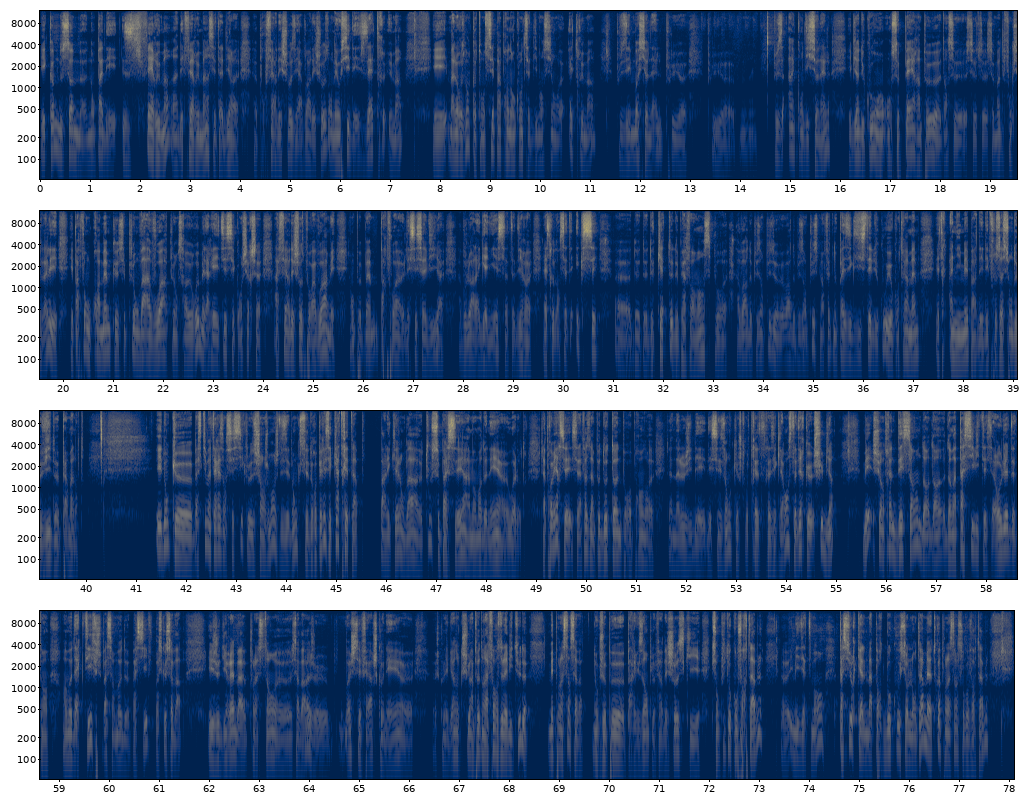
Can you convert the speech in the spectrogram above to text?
Et comme nous sommes non pas des fers humains, hein, des fers humains, c'est-à-dire pour faire des choses et avoir des choses, on est aussi des êtres humains. Et malheureusement, quand on ne sait pas prendre en compte cette dimension être humain, plus euh, euh, plus inconditionnel, et eh bien du coup on, se perd un peu euh, dans ce, mode fonctionnel et, parfois on croit même que plus on va avoir, plus on sera heureux, mais la réalité c'est qu'on cherche à faire des choses pour avoir, mais on peut même parfois laisser sa vie à, vouloir la gagner, c'est-à-dire être dans cet excès de, quête de performance pour avoir de plus en plus, avoir de plus en plus, mais en fait ne pas exister du coup et au contraire même être animé par des, des frustrations de vie permanentes. Et donc, euh, bah, ce qui m'intéresse dans ces cycles de changement, je disais donc, c'est de repérer ces quatre étapes par lesquelles on va euh, tous se passer à un moment donné euh, ou à l'autre. La première, c'est la phase d'un peu d'automne, pour reprendre l'analogie des, saisons, que je trouve très, très éclairant. C'est-à-dire que je suis bien, mais je suis en train de descendre dans, ma passivité. C'est-à-dire, au lieu d'être en, mode actif, je passe en mode passif parce que ça va. Et je dirais, bah, pour l'instant, ça va. Moi, je sais faire, je connais je connais bien, donc je suis un peu dans la force de l'habitude, mais pour l'instant ça va. Donc je peux par exemple faire des choses qui, sont plutôt confortables euh, immédiatement, pas sûr qu'elles m'apportent beaucoup sur le long terme, mais en tout cas pour l'instant elles sont confortables.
